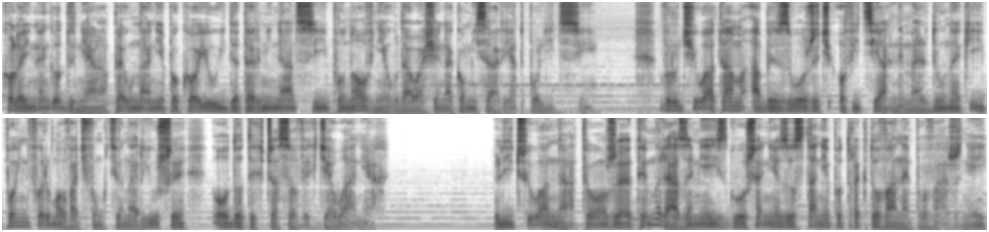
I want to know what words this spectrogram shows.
Kolejnego dnia, pełna niepokoju i determinacji, ponownie udała się na komisariat policji. Wróciła tam, aby złożyć oficjalny meldunek i poinformować funkcjonariuszy o dotychczasowych działaniach. Liczyła na to, że tym razem jej zgłoszenie zostanie potraktowane poważniej,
